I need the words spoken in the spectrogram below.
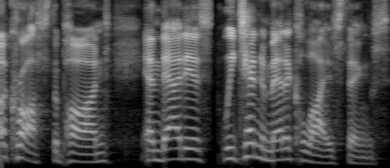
across the pond, and that is we tend to medicalize things.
